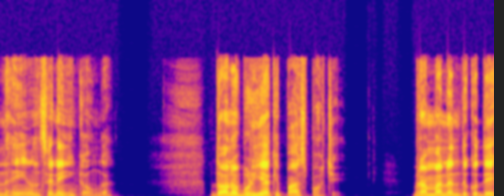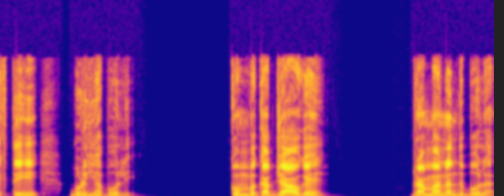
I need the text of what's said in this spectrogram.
नहीं, उनसे नहीं कहूँगा। दोनों बुढ़िया के पास पहुँचे। ब्रह्मानंद को देखते ही बुढ़िया बोली, कुंभ कब जाओगे? ब्रह्मानंद बोला,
